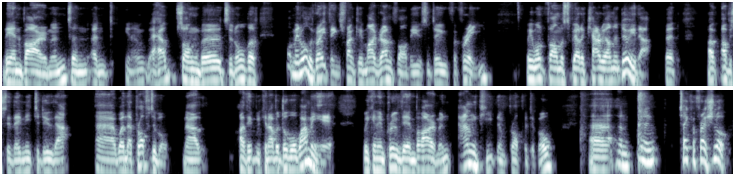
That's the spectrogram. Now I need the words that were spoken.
the environment and and you know help songbirds and all the I mean all the great things. Frankly, my grandfather used to do for free. We want farmers to be able to carry on and doing that, but obviously they need to do that uh, when they're profitable. Now, I think we can have a double whammy here. We can improve the environment and keep them profitable, uh, and you know take a fresh look.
